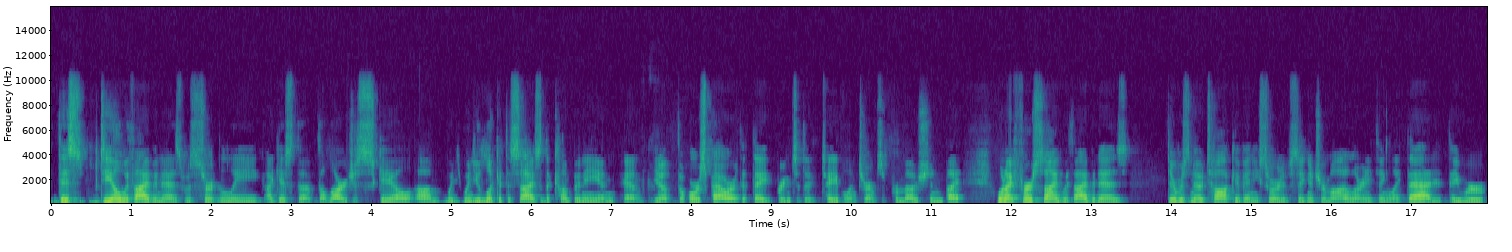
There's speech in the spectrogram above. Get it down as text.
this deal with Ibanez was certainly, I guess, the the largest scale um, when when you look at the size of the company and and you know the horsepower that they bring to the table in terms of promotion. But when I first signed with Ibanez, there was no talk of any sort of signature model or anything like that. They were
